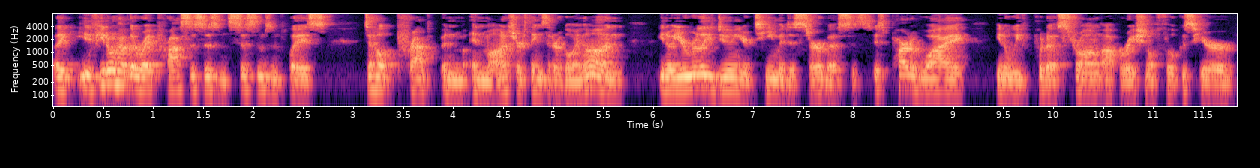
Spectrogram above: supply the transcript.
Like if you don't have the right processes and systems in place to help prep and, and monitor things that are going on, you know, you're really doing your team a disservice. It's, it's part of why you know we've put a strong operational focus here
